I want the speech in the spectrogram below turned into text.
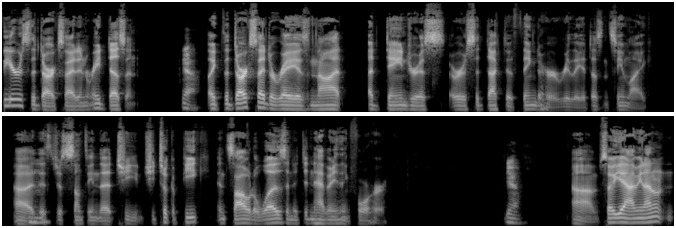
fears the dark side, and Rey doesn't. Yeah, like the dark side to Rey is not a dangerous or a seductive thing to her. Really, it doesn't seem like. Uh, mm-hmm. It's just something that she she took a peek and saw what it was, and it didn't have anything for her. Yeah. Um. So yeah, I mean, I don't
